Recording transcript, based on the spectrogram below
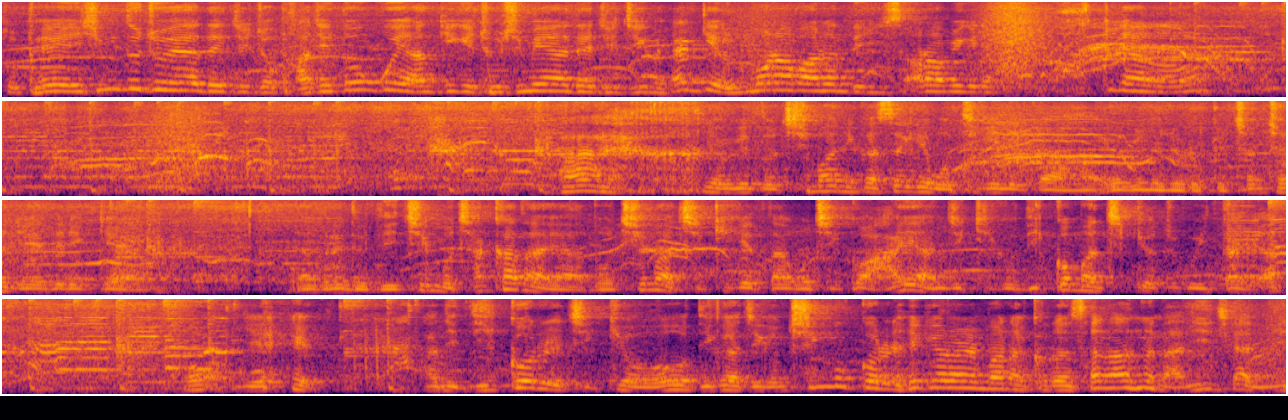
저 배에 힘도 줘야 되지, 저 바지 똥꼬에 안 끼게 조심해야 되지. 지금 할 게 얼마나 많은데 이 사람이 그냥 확 그냥 어? 아 여기 또 치마니까 세게 못 튀기니까 여기는 이렇게 천천히 해드릴게요. 야 그래도 네 친구 착하다 야. 너 치마 지키겠다고 지거 아예 안 지키고 네 거만 지켜주고 있다 야. 어? 얘 아니 네 거를 지켜. 네가 지금 친구 거를 해결할 만한 그런 상황은 아니지 않니?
